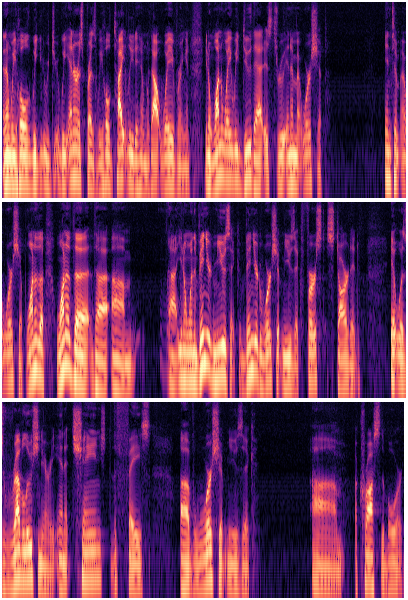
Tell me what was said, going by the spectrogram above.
And then we hold, we, we enter his presence, we hold tightly to him without wavering. And, you know, one way we do that is through intimate worship. Intimate worship. One of the, one of the, the um, uh, you know, when the vineyard music, vineyard worship music first started, it was revolutionary and it changed the face of worship music um, across the board.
